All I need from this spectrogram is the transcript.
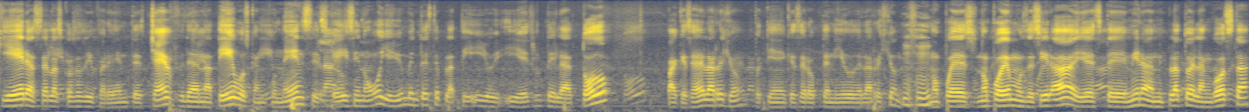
quiere hacer las cosas diferentes, chef de nativos cancunenses que dicen, "Oye, yo inventé este platillo" y, es de la todo para que sea de la región, pues tiene que ser obtenido de la región. No puedes, no podemos decir, ay, este, mira, mi plato de langosta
